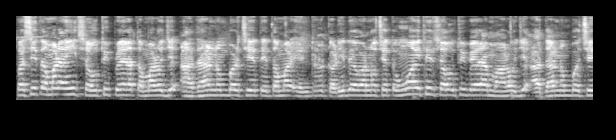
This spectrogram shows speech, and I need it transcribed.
પછી તમારે અહીં સૌથી પહેલાં તમારો જે આધાર નંબર છે, તે તમારે એન્ટર કરી દેવાનો છે. તો હું અહીંથી સૌથી પહેલાં મારો જે આધાર નંબર છે,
